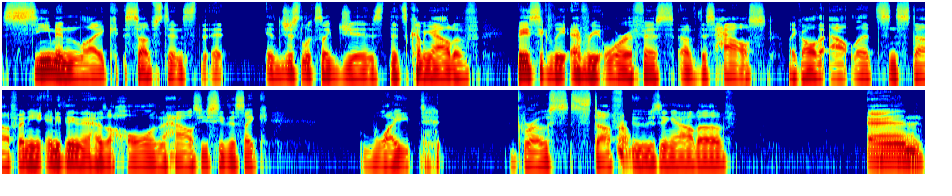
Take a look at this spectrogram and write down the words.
semen like substance that it just looks like jizz that's coming out of basically every orifice of this house like all the outlets and stuff any anything that has a hole in the house you see this like white gross stuff Oh. oozing out of. And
